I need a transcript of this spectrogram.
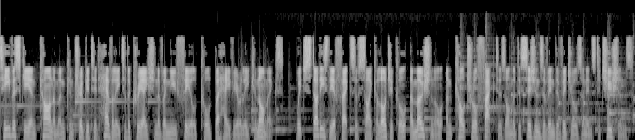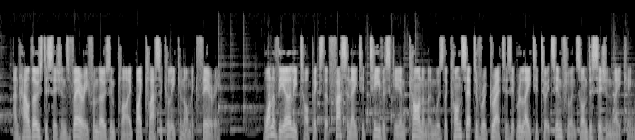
Tversky and Kahneman contributed heavily to the creation of a new field called behavioral economics, which studies the effects of psychological, emotional, and cultural factors on the decisions of individuals and institutions, and how those decisions vary from those implied by classical economic theory. One of the early topics that fascinated Tversky and Kahneman was the concept of regret as it related to its influence on decision-making.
